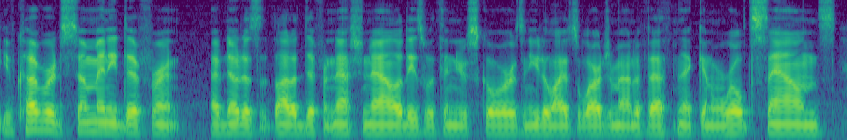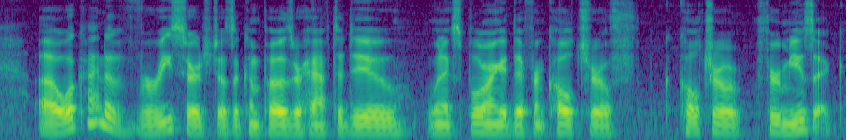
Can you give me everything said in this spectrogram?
you've covered so many different I've noticed a lot of different nationalities within your scores and utilize a large amount of ethnic and world sounds. Uh, what kind of research does a composer have to do when exploring a different culture, culture through music?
